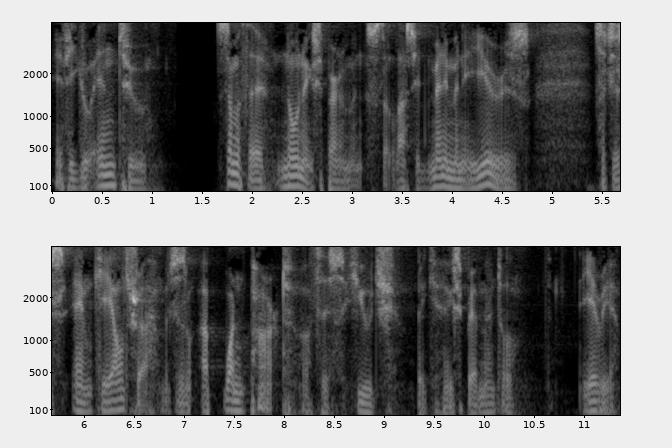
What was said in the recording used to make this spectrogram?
If you go into some of the known experiments that lasted many, many years, such as MK Ultra, which is one part of this huge, big experimental area.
